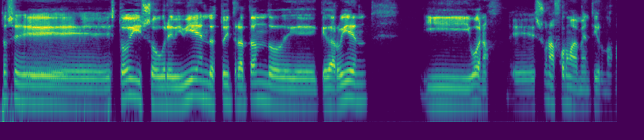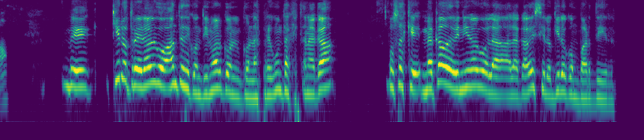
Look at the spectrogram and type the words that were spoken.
Entonces eh, estoy sobreviviendo, estoy tratando de quedar bien y bueno, eh, es una forma de mentirnos, ¿no? quiero traer algo antes de continuar con, las preguntas que están acá. Vos sabés que me acaba de venir algo a la, a la cabeza y lo quiero compartir.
